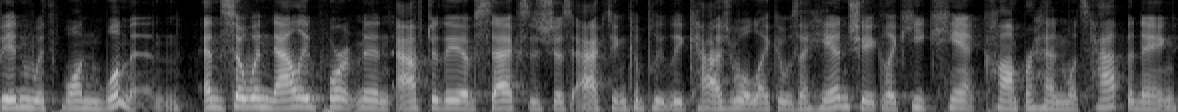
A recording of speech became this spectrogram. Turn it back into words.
been with one woman. And so when Natalie Portman, after they have sex, is just acting completely casual, like it was a handshake, like he can't comprehend what's happening.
